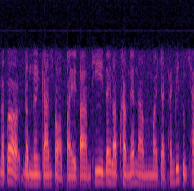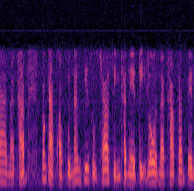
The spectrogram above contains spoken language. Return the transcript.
แล้วก็ดำเนินการต่อไปตามที่ได้รับคำแนะนำมาจากท่านพิสุชาตินะครับ ต้องกราบขอบคุณท่านพิสุชาติสิงคเนติโรจน์นะครับ ท่านเป็น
